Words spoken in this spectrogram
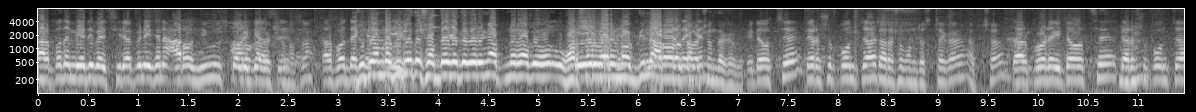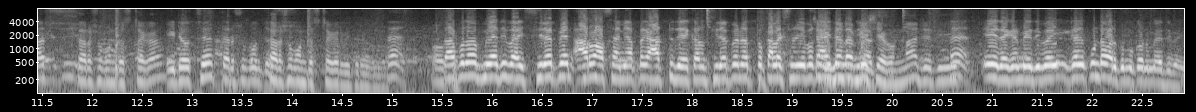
তারপরে মেহেদি ভাই সিরাপেন এখানে আরও হিউজ কোয়ালিটি আছে। তারপর যদি আমরা ভিডিওতে সব দেখাতে পারি না আপনারা হোয়াটসঅ্যাপে নক দিলে আরও আরও কালেকশন দেখাবে। এটা হচ্ছে তেরোশো পঞ্চাশ। তেরোশো পঞ্চাশ টাকা আচ্ছা। তারপরে এটা হচ্ছে তেরোশো পঞ্চাশ। তেরোশো পঞ্চাশ টাকা। এটা হচ্ছে তেরোশো পঞ্চাশ। তেরোশো পঞ্চাশ টাকার ভিতরে হ্যাঁ। তারপরে মেয়াদি ভাই সিরাপেন আরও আছে আমি আপনাকে আটটু দেয় কারণ সিরাপেন তো কালেকশন এবার চাহিদাটা বেশি এখন না যদি হ্যাঁ এই দেখেন মেহেদি ভাই এখানে কোনটা বার করব কোন মেহেদি ভাই?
